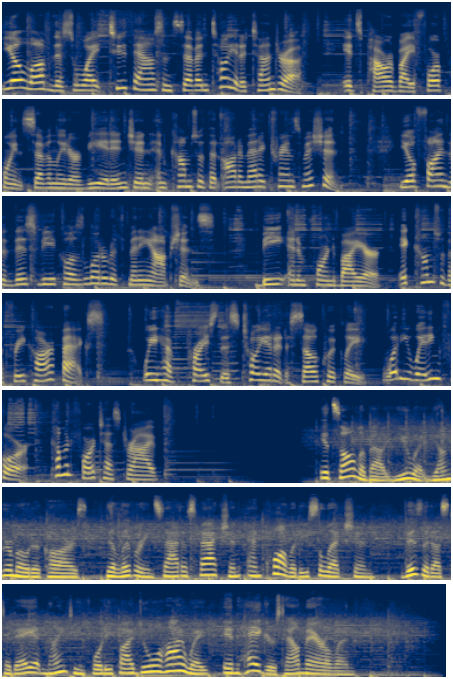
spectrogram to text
You'll love this white 2007 Toyota Tundra. It's powered by a 4.7 liter V8 engine and comes with an automatic transmission. You'll find that this vehicle is loaded with many options. Be an informed buyer. It comes with a free Carfax. We have priced this Toyota to sell quickly. What are you waiting for? Come in for a test drive. It's all about you at Younger Motor Cars, delivering satisfaction and quality selection. Visit us today at 1945 Dual Highway in Hagerstown, Maryland.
